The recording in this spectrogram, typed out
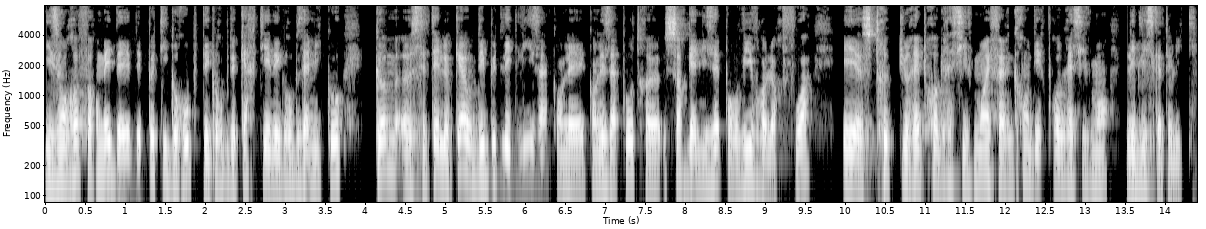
ils ont reformé des, des petits groupes, des groupes de quartier, des groupes amicaux, comme c'était le cas au début de l'Église, hein, quand, les, quand les apôtres s'organisaient pour vivre leur foi et euh, structurer progressivement et faire grandir progressivement l'Église catholique.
